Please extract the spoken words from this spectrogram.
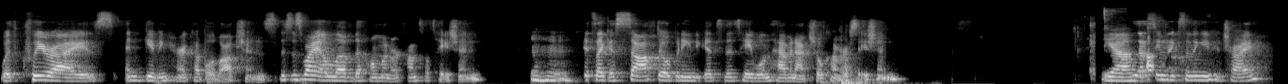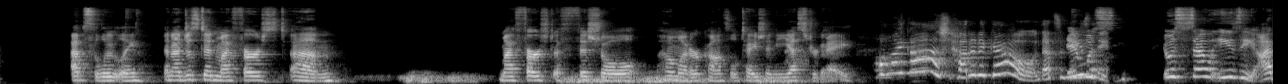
with clear eyes and giving her a couple of options. This is why I love the homeowner consultation. Mm-hmm. It's like a soft opening to get to the table and have an actual conversation. Yeah. Does that seem like something you could try? Absolutely. And I just did my first um my first official homeowner consultation yesterday. Oh my gosh, how did it go? That's amazing. It was it was so easy. I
